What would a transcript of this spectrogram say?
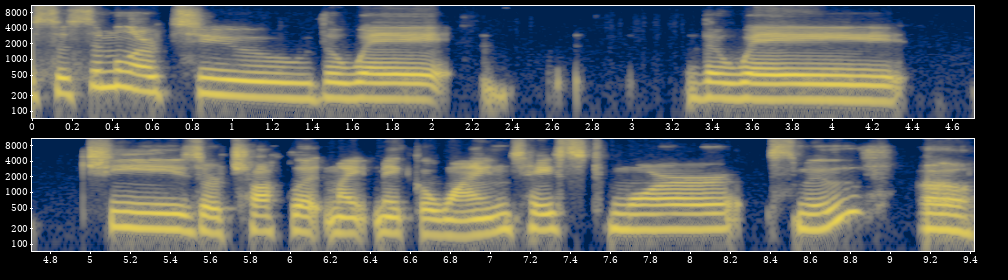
so similar to the way the way cheese or chocolate might make a wine taste more smooth. Oh.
